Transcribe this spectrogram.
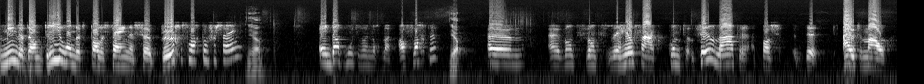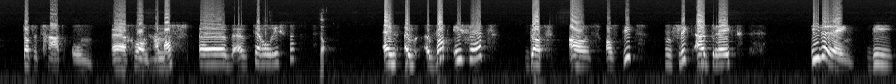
minder dan 300 Palestijnse burgerslachtoffers zijn. Ja, En dat moeten we nog maar afwachten. ja, Ehm, eh, want, want heel vaak komt veel later pas de, uit de mouw dat het gaat om eh, gewoon Hamas-terroristen. ja, en eh, wat is het dat als, als dit conflict uitbreekt, iedereen die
